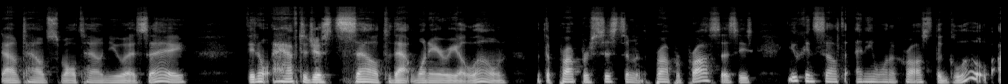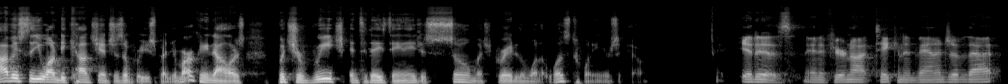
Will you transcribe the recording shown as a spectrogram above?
downtown, small town USA they don't have to just sell to that one area alone. With the proper system and the proper processes, you can sell to anyone across the globe. Obviously, you want to be conscientious of where you spend your marketing dollars, but your reach in today's day and age is so much greater than what it was 20 years ago. It is. And if you're not taking advantage of that,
